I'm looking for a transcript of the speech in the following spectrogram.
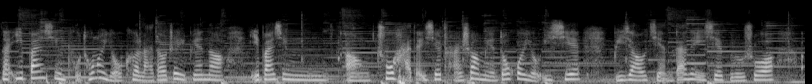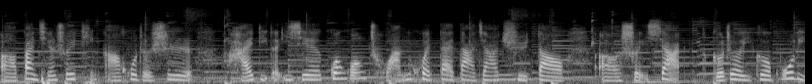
那一般性普通的游客来到这边呢，一般性嗯出海的一些船上面都会有一些比较简单的一些，比如说呃半潜水艇啊，或者是海底的一些观光船，会带大家去到呃水下，隔着一个玻璃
